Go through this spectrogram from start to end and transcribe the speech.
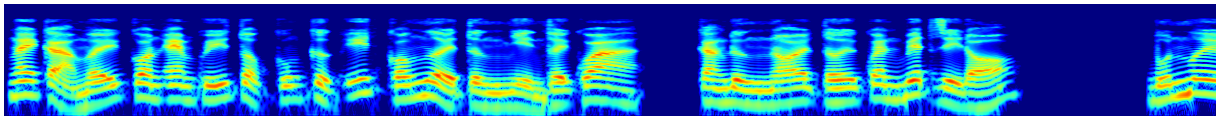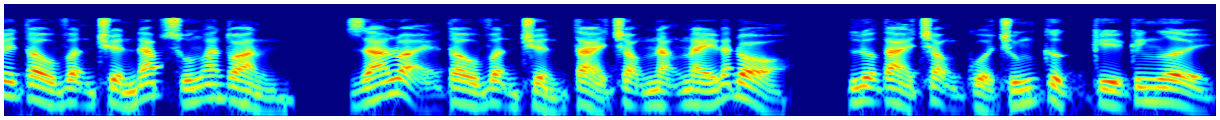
ngay cả mấy con em quý tộc cũng cực ít có người từng nhìn thấy qua, càng đừng nói tới quen biết gì đó. 40 tàu vận chuyển đáp xuống an toàn, giá loại tàu vận chuyển tải trọng nặng này đắt đỏ, lượng tải trọng của chúng cực kỳ kinh người,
